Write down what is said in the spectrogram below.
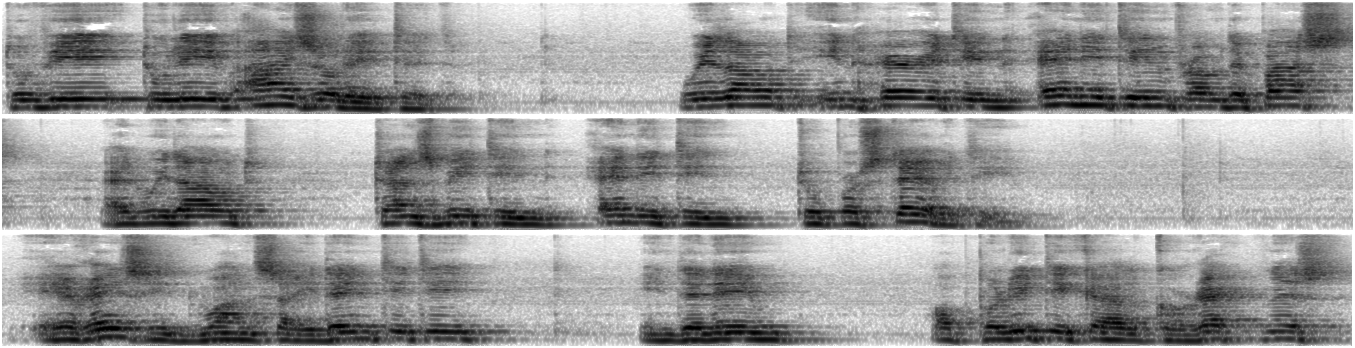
to, be, to live isolated without inheriting anything from the past and without transmitting anything to posterity. Erasing one's identity in the name of political correctness,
